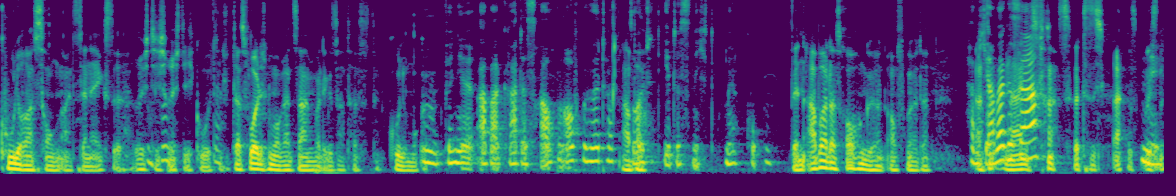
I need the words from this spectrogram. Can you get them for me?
coolerer Song als der nächste. Richtig, richtig gut. Das wollte ich nur mal gerade sagen, weil du gesagt hast. Coole Mucke. Und wenn ihr aber gerade das Rauchen aufgehört habt, Aber. solltet ihr das nicht mehr gucken. Wenn aber das Rauchen gehört, aufgehört hat. Habe ich aber nein, gesagt? Das hörte sich ein Nee. bisschen.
